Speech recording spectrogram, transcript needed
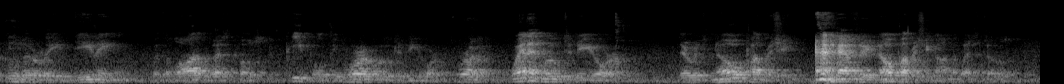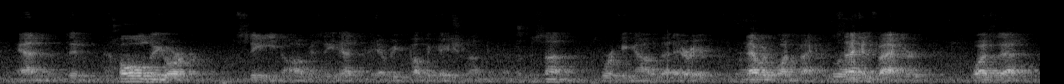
it was Mm. literally dealing with a lot of West Coast people before it moved to New York. Right. When it moved to New York, there was no publishing, absolutely no publishing on the West Coast. And the whole New York scene obviously had every publication under, under the sun working out of that area. That was one factor. The second factor was that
